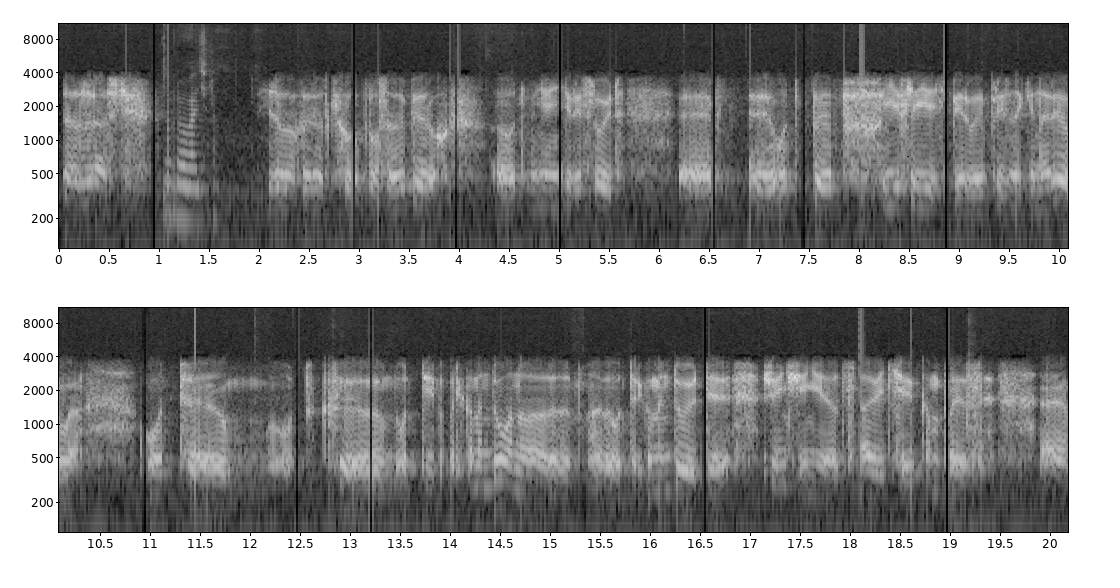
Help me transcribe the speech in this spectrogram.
Здравствуйте. Доброго вечора. Два коротких вопроса. Во-первых, э, вот меня интересует, э, э, вот п- если есть первые признаки нарыва, вот, э, вот, к- э, вот э, вот рекомендуют э, женщине ставить компресс э,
